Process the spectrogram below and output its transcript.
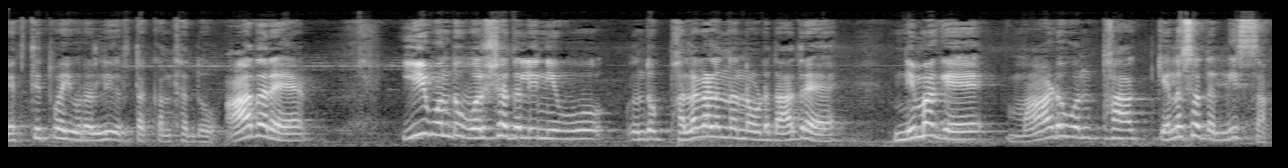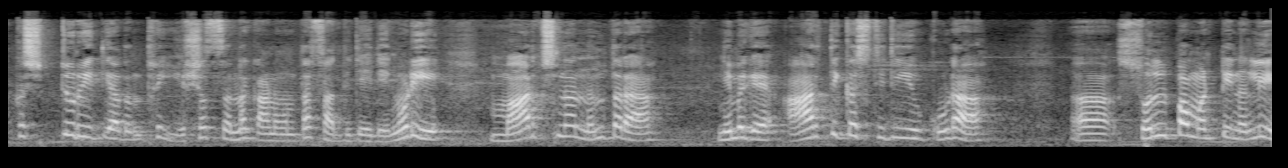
ವ್ಯಕ್ತಿತ್ವ ಇವರಲ್ಲಿ ಇರ್ತಕ್ಕಂಥದ್ದು. ಆದರೆ ಈ ಒಂದು ವರ್ಷದಲ್ಲಿ ನೀವು ಒಂದು ಫಲಗಳನ್ನು ನೋಡೋದಾದ್ರೆ ನಿಮಗೆ ಮಾಡುವಂತಹ ಕೆಲಸದಲ್ಲಿ ಸಾಕಷ್ಟು ರೀತಿಯಾದಂಥ ಯಶಸ್ಸನ್ನು ಕಾಣುವಂಥ ಸಾಧ್ಯತೆ ಇದೆ. ನೋಡಿ, ಮಾರ್ಚ್ನ ನಂತರ ನಿಮಗೆ ಆರ್ಥಿಕ ಸ್ಥಿತಿಯು ಕೂಡ ಸ್ವಲ್ಪ ಮಟ್ಟಿನಲ್ಲಿ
